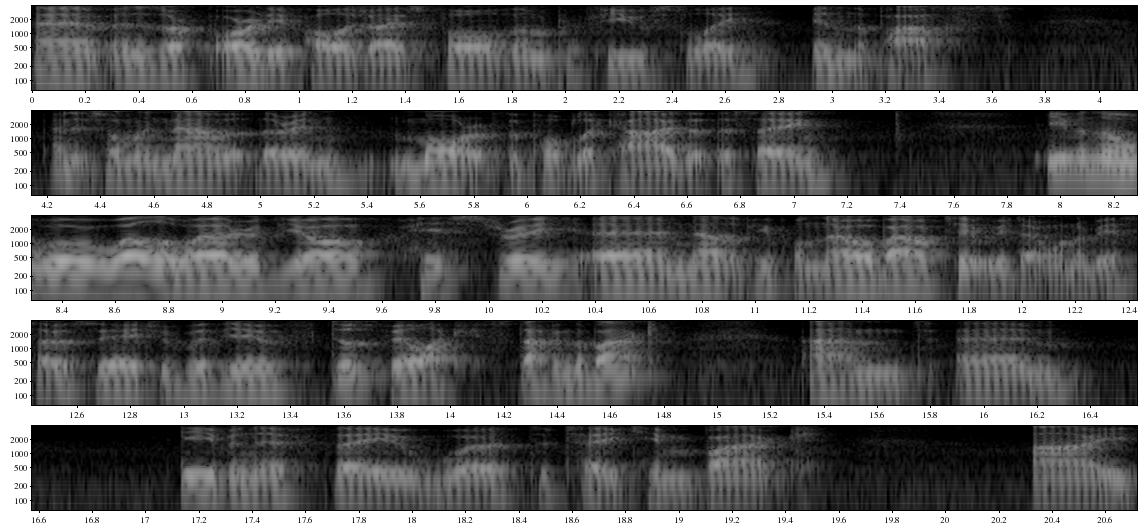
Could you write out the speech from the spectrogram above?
um, and has already apologised for them profusely in the past, and it's only now that they're in more of the public eye that they're saying, even though we're well aware of your history, um, now that people know about it, we don't want to be associated with you. It does feel like a stab in the back, and um, even if they were to take him back, I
